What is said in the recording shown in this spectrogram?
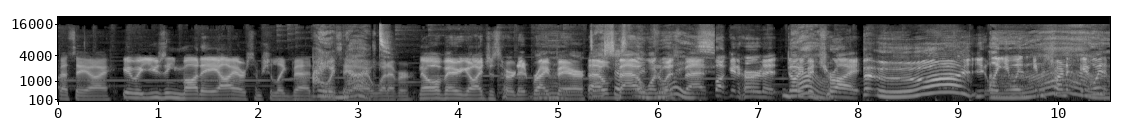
That's AI. Yeah, we're using mod AI or some shit like that. I Voice AI or whatever. No, there you go. I just heard it right Uh, there. That, that one was bad. Fucking heard it. Don't even try. it. Uh, you- like it was, it was trying to. It was.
